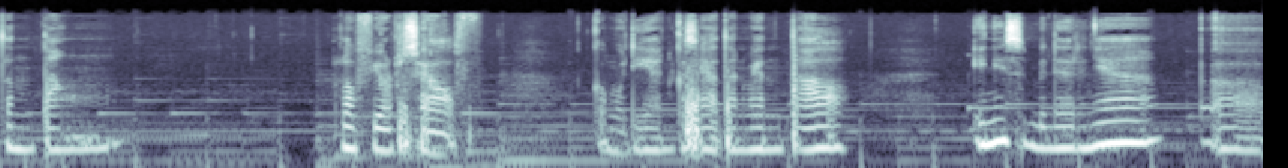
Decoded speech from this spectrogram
tentang love yourself, kemudian kesehatan mental, ini sebenarnya uh,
